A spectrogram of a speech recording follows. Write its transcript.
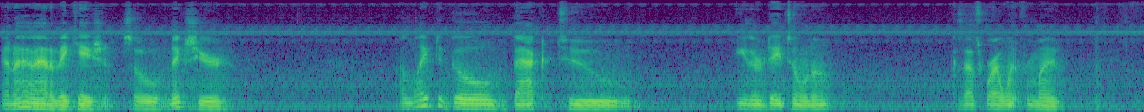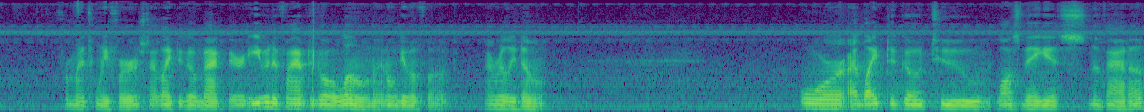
and I haven't had a vacation, so next year, I'd like to go back to either Daytona, because that's where I went for my for my 21st. I'd like to go back there, even if I have to go alone. I don't give a fuck. I really don't. Or I'd like to go to Las Vegas, Nevada.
